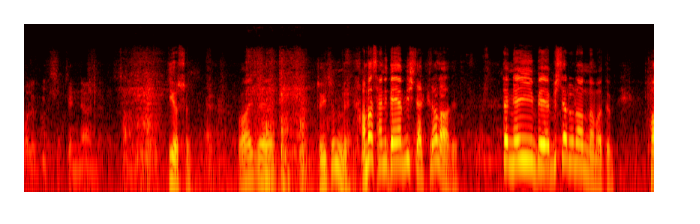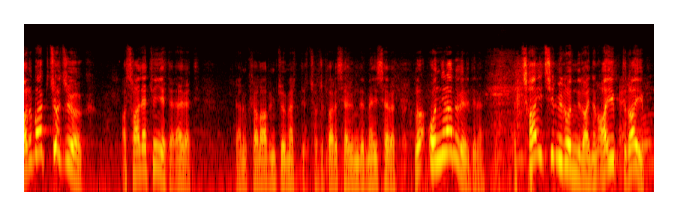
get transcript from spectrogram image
Oğlum iç sütten ne anlar? Salak. diyorsun. Vay be. Duydun mu? Ama seni beğenmişler kral abi. De neyi beğenmişler onu anlamadım. Parmak çocuk. Asaletin yeter evet. Benim kral abim cömerttir. Çocukları sevindirmeyi sever. La 10 lira mı verdin ha? Ya Çay içilmiyor 10 lirayla. Ayıptır ayıp.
